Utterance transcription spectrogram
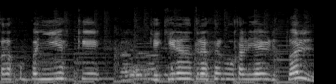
a las compañías que, que quieran trabajar con realidad virtual.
